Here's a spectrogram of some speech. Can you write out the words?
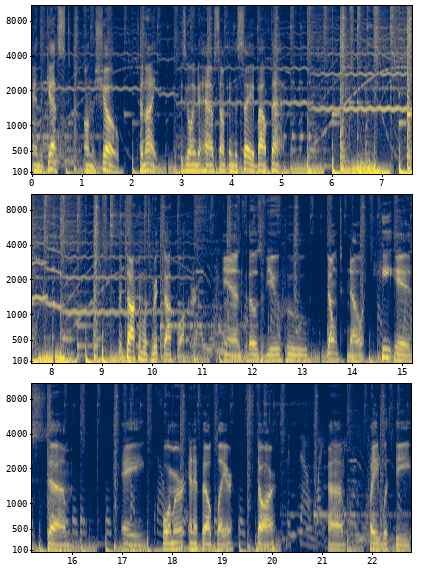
And the guest on the show tonight is going to have something to say about that. We're talking with Rick Doc Walker. And for those of you who don't know, he is um, a former NFL player, star, um, played with the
